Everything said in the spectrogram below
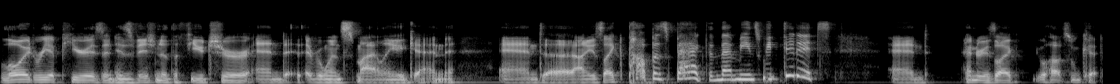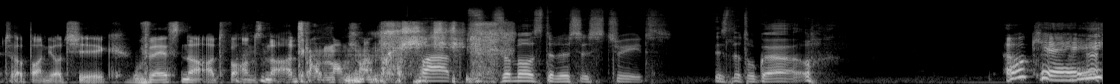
Lloyd reappears in his vision of the future, and everyone's smiling again. And uh, Anya's like, Papa's back, then that means we did it. And Henry's like, You'll have some ketchup on your cheek. Wes not, wants not. But the most delicious treat is little girl. Okay.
